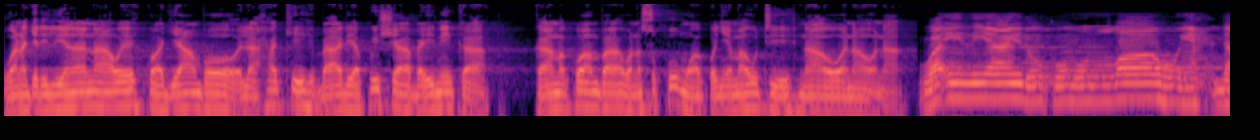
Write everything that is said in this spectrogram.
wanajadiliana nawe kwa jambo la haki baada ya kwisha bainika kama kwamba wanasukumwa kwenye mauti nao wanaona وإذ يعدكم الله إحدى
